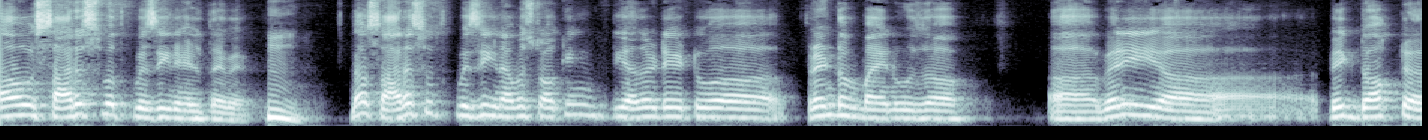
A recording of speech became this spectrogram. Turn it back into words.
now saraswat cuisine ಹೇಳ್ತೇವೆ ಹ್ಮ್ now saraswat cuisine i was talking the other day to a friend of mine who's a, a very uh, big doctor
